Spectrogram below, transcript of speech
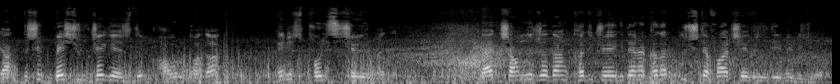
yaklaşık 5 ülke gezdim Avrupa'da. Henüz polis çevirmedi. Ben Çamlıca'dan Kadıköy'e gidene kadar 3 defa çevrildiğimi biliyorum.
